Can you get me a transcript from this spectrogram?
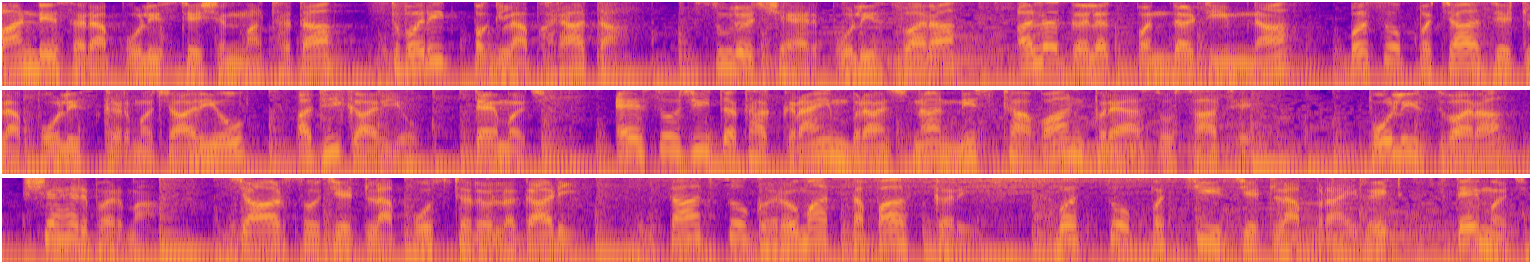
પાંડેસરા પોલીસ સ્ટેશનમાં થતા ત્વરિત પગલા ભરાતા સુરત શહેર પોલીસ દ્વારા અલગ અલગ પંદર ટીમના બસો પચાસ જેટલા પોલીસ કર્મચારીઓ, અધિકારીઓ તેમજ એસઓજી તથા ક્રાઇમ બ્રાન્ચના નિષ્ઠાવાન પ્રયાસો સાથે પોલીસ દ્વારા શહેરભરમાં ચારસો જેટલા પોસ્ટરો લગાડી, સાતસો ઘરોમાં તપાસ કરી, બસો પચીસ જેટલા પ્રાઇવેટ તેમજ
